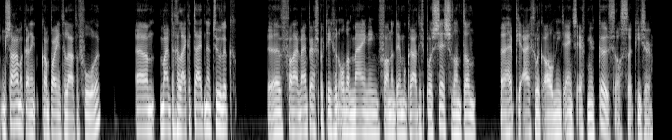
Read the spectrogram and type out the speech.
om samen campagne te laten voeren. Um, maar tegelijkertijd natuurlijk uh, vanuit mijn perspectief een ondermijning van het democratisch proces, want dan uh, heb je eigenlijk al niet eens echt meer keus als kiezer.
